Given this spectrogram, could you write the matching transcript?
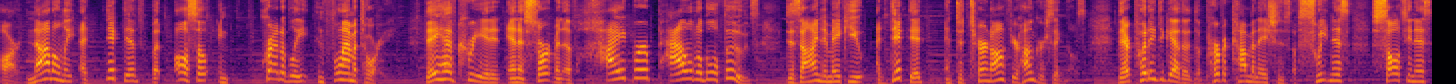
are not only addictive, but also incredibly inflammatory. They have created an assortment of hyper palatable foods designed to make you addicted and to turn off your hunger signals. They're putting together the perfect combinations of sweetness, saltiness,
